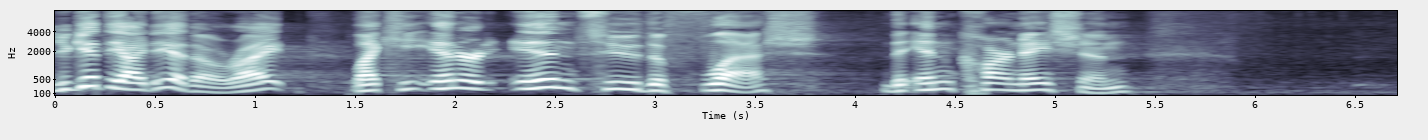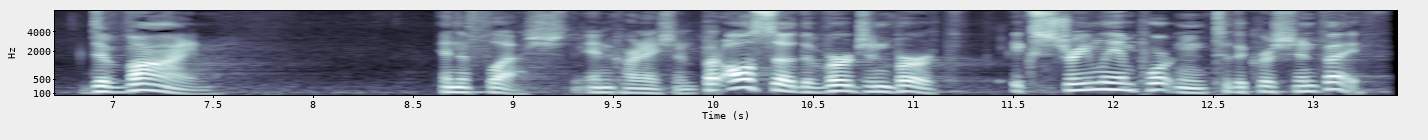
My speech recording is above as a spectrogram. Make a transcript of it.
You get the idea, though, right? Like he entered into the flesh, the incarnation, divine in the flesh, the incarnation, but also the virgin birth, extremely important to the Christian faith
